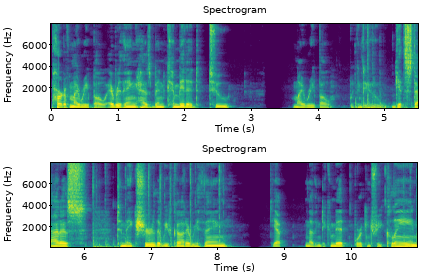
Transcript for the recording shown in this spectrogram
part of my repo. Everything has been committed to my repo. We can do git status to make sure that we've got everything. Yep, nothing to commit, working tree clean.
